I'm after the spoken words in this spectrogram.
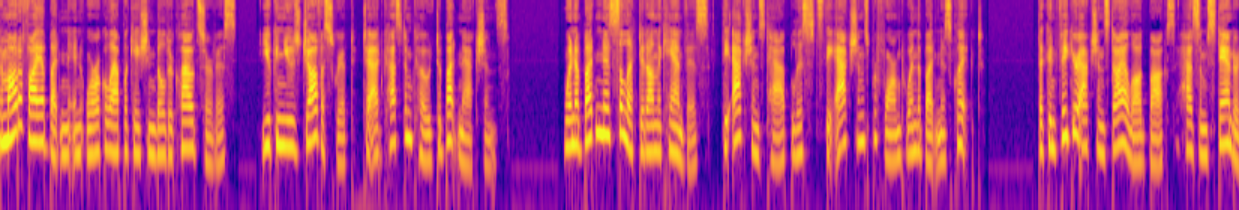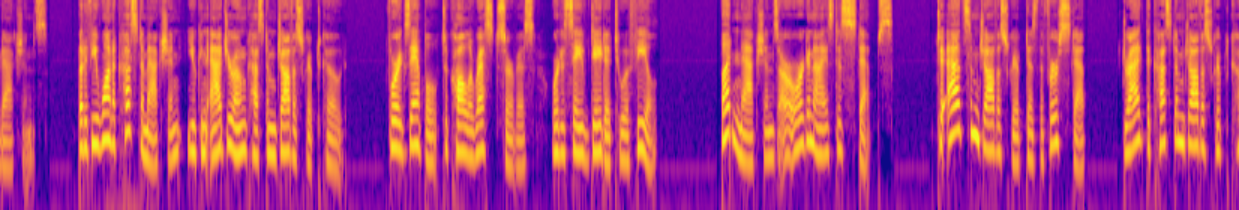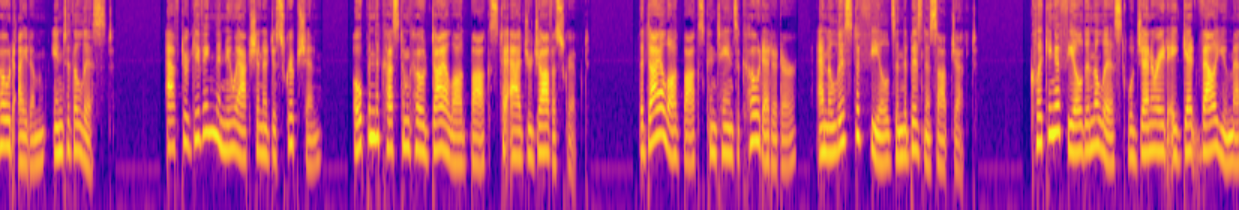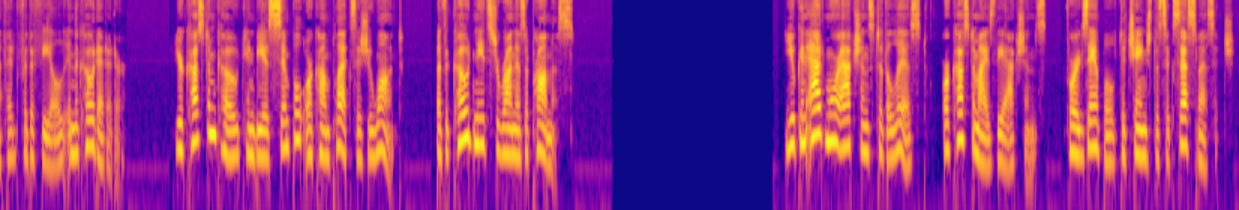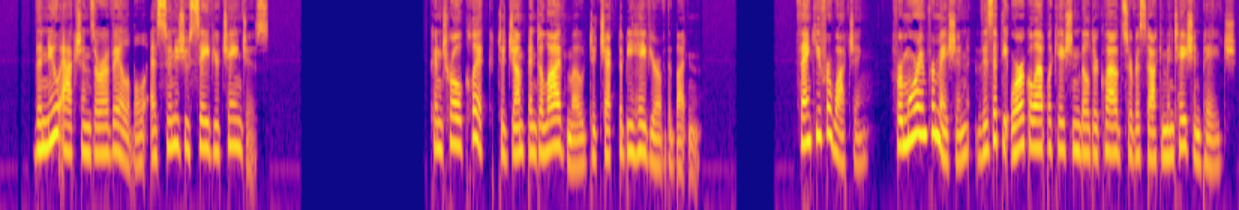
To modify a button in Oracle Application Builder Cloud Service, you can use JavaScript to add custom code to button actions. When a button is selected on the canvas, the Actions tab lists the actions performed when the button is clicked. The Configure Actions dialog box has some standard actions. But if you want a custom action, you can add your own custom JavaScript code. For example, to call a REST service or to save data to a field. Button actions are organized as steps. To add some JavaScript as the first step, drag the custom JavaScript code item into the list. After giving the new action a description, open the Custom Code dialog box to add your JavaScript. The dialog box contains a code editor and a list of fields in the business object. Clicking a field in the list will generate a getValue method for the field in the code editor. Your custom code can be as simple or complex as you want, but the code needs to run as a promise. You can add more actions to the list or customize the actions for example, to change the success message. The new actions are available as soon as you save your changes. Control click to jump into live mode to check the behavior of the button. Thank you for watching. For more information, visit the Oracle Application Builder Cloud Service documentation page.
